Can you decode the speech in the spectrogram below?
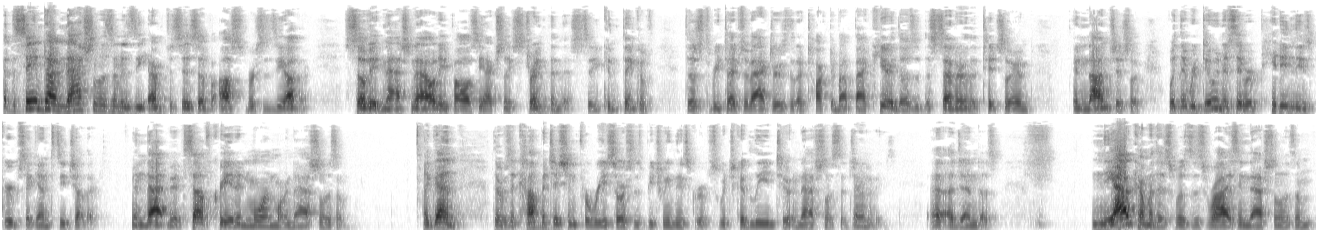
At the same time, nationalism is the emphasis of us versus the other. Soviet nationality policy actually strengthened this. So you can think of those three types of actors that I talked about back here those at the center, the titular, and and non-titular. What they were doing is they were pitting these groups against each other, and that in itself created more and more nationalism. Again, there was a competition for resources between these groups, which could lead to nationalist agendas. Uh. And the outcome of this was this rising nationalism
